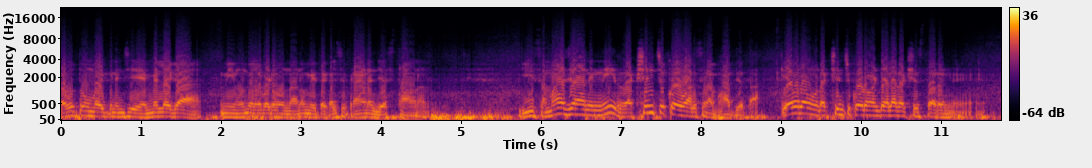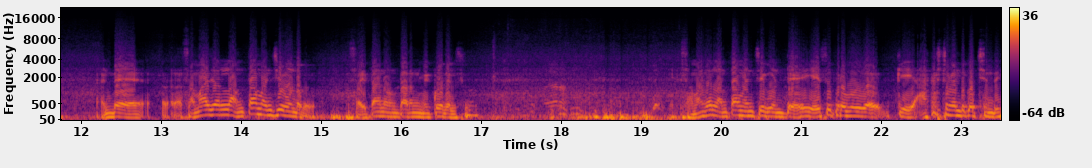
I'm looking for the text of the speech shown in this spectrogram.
ప్రభుత్వం వైపు నుంచి ఎమ్మెల్యేగా మీ ముందు నిలబడి ఉన్నాను మీతో కలిసి ప్రయాణం చేస్తా ఉన్నాను. ఈ సమాజాన్ని రక్షించుకోవాల్సిన బాధ్యత. కేవలం రక్షించుకోవడం అంటే ఎలా రక్షిస్తారండి? అంటే సమాజంలో అంతా మంచి ఉండదు. సైతాన్ని ఉంటారని మీకు తెలుసు. సమాజంలో అంతా మంచిగా ఉంటే యేసు ప్రభుకి ఆ కష్టం ఎందుకు వచ్చింది?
